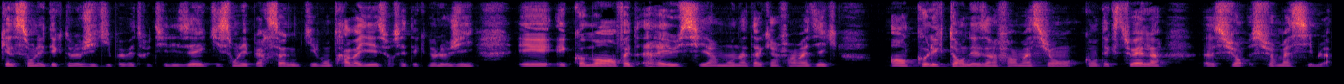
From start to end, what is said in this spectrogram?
quelles sont les technologies qui peuvent être utilisées, qui sont les personnes qui vont travailler sur ces technologies et, et comment en fait réussir mon attaque informatique en collectant des informations contextuelles sur, sur ma cible.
